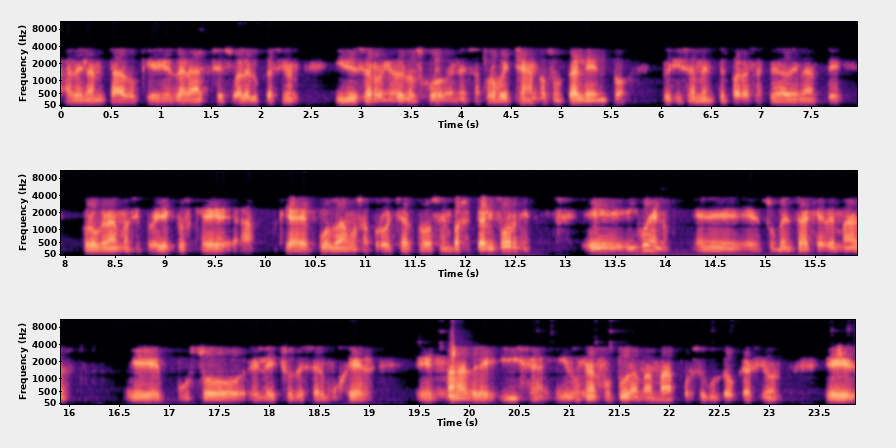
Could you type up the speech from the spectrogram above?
adelantado que dará acceso a la educación y desarrollo de los jóvenes, aprovechando su talento precisamente para sacar adelante programas y proyectos que, que podamos aprovechar todos en Baja California. Eh, y bueno, eh, en su mensaje además eh, puso el hecho de ser mujer, eh, madre, hija y una futura mamá por segunda ocasión eh,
